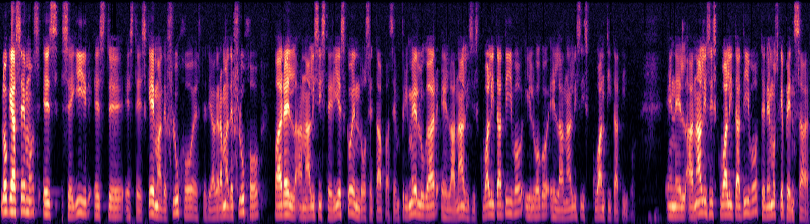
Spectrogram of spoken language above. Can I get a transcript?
Lo que hacemos es seguir este, este esquema de flujo, este diagrama de flujo, para el análisis de riesgo en dos etapas. En primer lugar, el análisis cualitativo y luego el análisis cuantitativo. En el análisis cualitativo tenemos que pensar,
